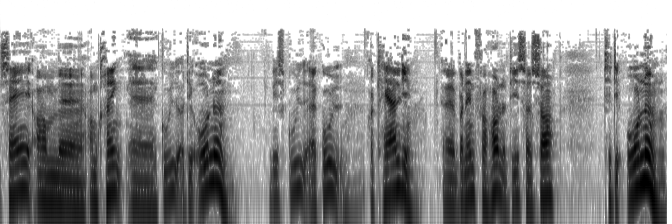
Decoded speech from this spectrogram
sagde om øh, omkring øh, Gud og det onde. Hvis Gud er god og kærlig, øh, hvordan forholder de sig så til det onde?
